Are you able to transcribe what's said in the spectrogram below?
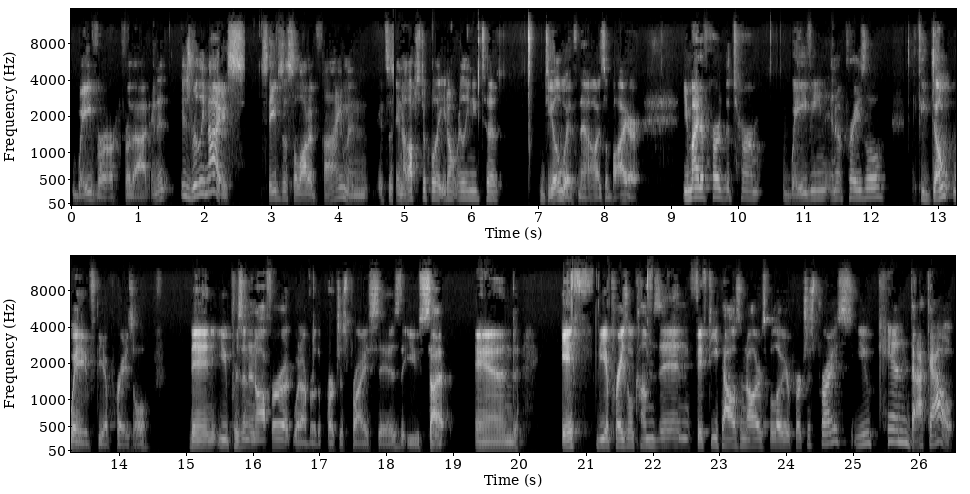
waiver for that, and it is really nice. saves us a lot of time, and it's an obstacle that you don't really need to deal with now as a buyer. You might have heard the term waiving an appraisal. If you don't waive the appraisal, then you present an offer at whatever the purchase price is that you set, and if the appraisal comes in $50,000 below your purchase price, you can back out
